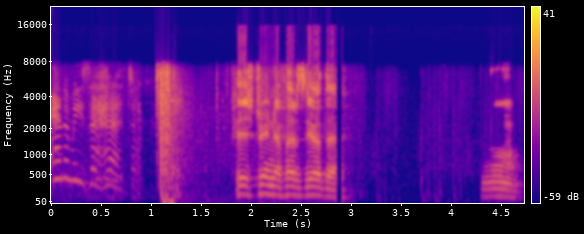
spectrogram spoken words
Enemies ahead! پیش روی نفر زیاده Ha.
